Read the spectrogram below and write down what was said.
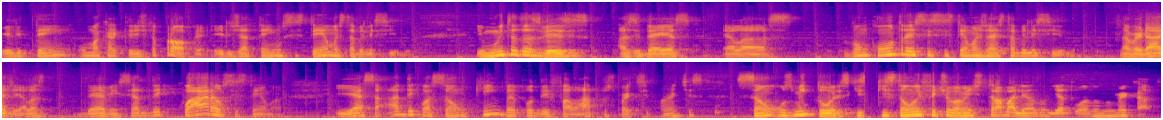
ele tem uma característica própria, ele já tem um sistema estabelecido. E muitas das vezes as ideias elas vão contra esse sistema já estabelecido. Na verdade, elas devem se adequar ao sistema. E essa adequação, quem vai poder falar para os participantes são os mentores, que, que estão efetivamente trabalhando e atuando no mercado.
